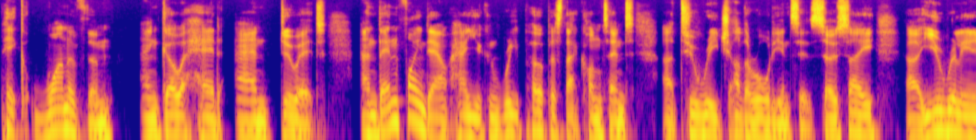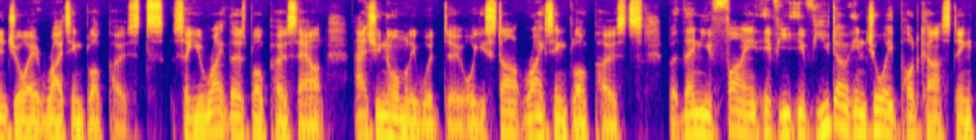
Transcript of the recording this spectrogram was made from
Pick one of them and go ahead and do it. And then find out how you can repurpose that content uh, to reach other audiences. So, say uh, you really enjoy writing blog posts. So, you write those blog posts out as you normally would do, or you start writing blog posts, but then you find if you, if you don't enjoy podcasting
